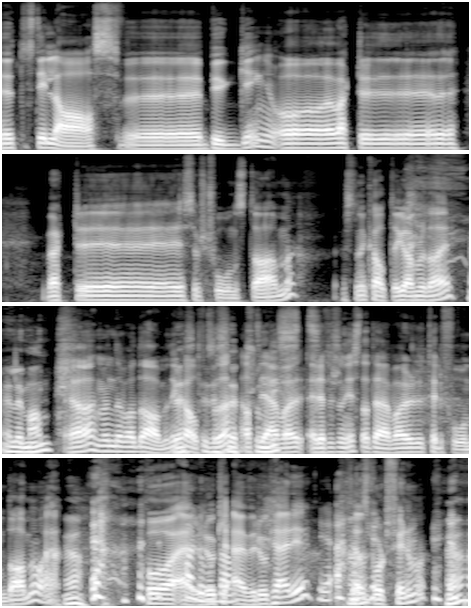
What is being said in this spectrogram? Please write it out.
eh, stillasbygging og vært, eh, vært eh, resepsjonsdame, som de kalte det i gamle dager. Eller mann. Ja, men det var dame de kalte det. At jeg var resepsjonist. At jeg var telefondame, var jeg. Ja. På Hallo, Euro. Eurocarrier. Ja. Transportfirma. Ja.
